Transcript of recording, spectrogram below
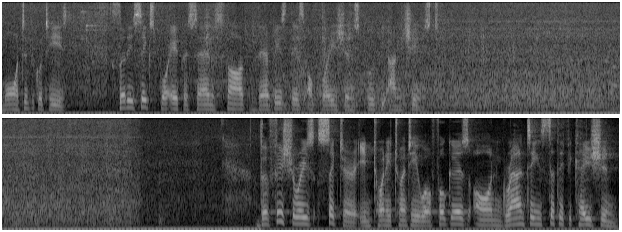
more difficulties. 36.8% thought their business operations would be unchanged. The fisheries sector in 2020 will focus on granting certification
